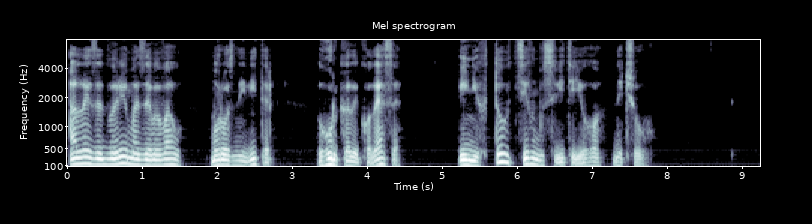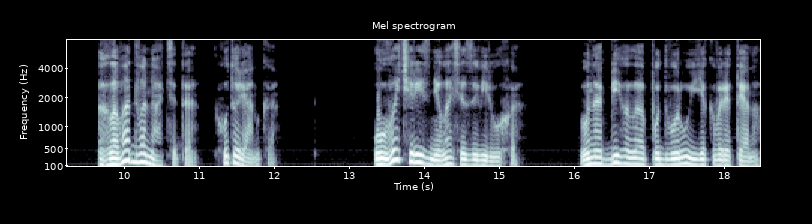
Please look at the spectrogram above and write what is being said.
але за дверима завивав морозний вітер, гуркали колеса, і ніхто в цілому світі його не чув. Глава 12. Хуторянка. Увечері знялася завірюха. Вона бігала по двору, як веретено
